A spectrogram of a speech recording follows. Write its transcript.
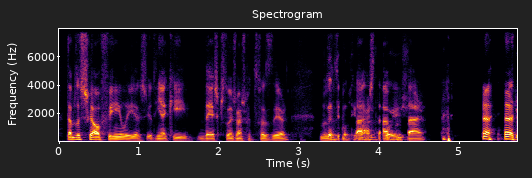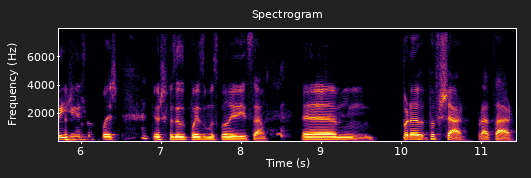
Estamos a chegar ao fim, Elias. Eu tinha aqui 10 questões mais para te fazer, mas o tempo está, está a apertar. depois, temos que fazer depois uma segunda edição. Um, para, para fechar, para atar,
